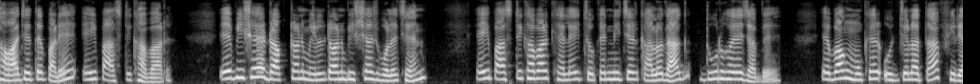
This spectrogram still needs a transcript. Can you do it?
খাওয়া যেতে পারে এই পাঁচটি খাবার। এ বিষয়ে ডক্টর মিল্টন বিশ্বাস বলেছেন, এই পাঁচটি খাবার খেলেই চোখের নিচের কালো দাগ দূর হয়ে যাবে এবং মুখের উজ্জ্বলতা ফিরে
